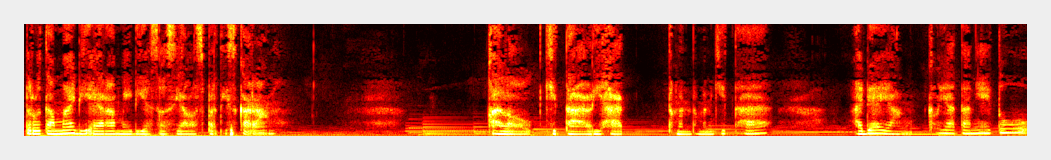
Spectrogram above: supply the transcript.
terutama di era media sosial seperti sekarang. Kalau kita lihat teman-teman kita, ada yang kelihatannya itu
